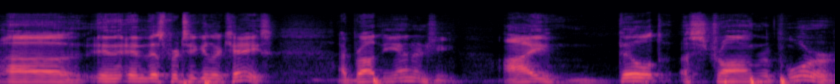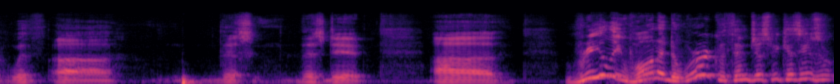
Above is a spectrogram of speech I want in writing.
uh, in, in this particular case, I brought the energy. I built a strong rapport with uh, this this dude. Uh, really wanted to work with him just because he was a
